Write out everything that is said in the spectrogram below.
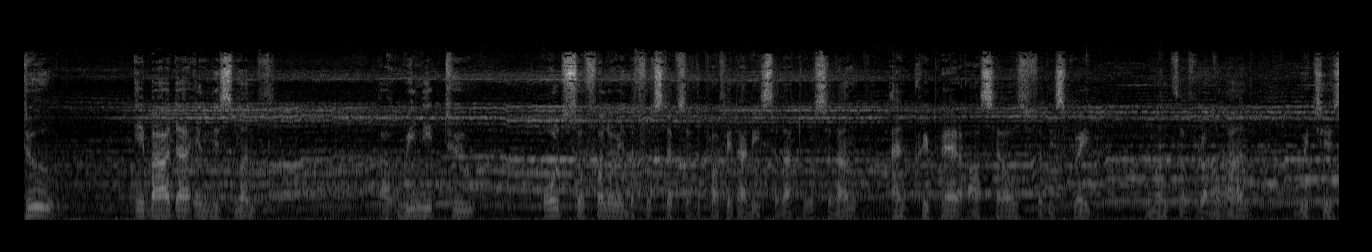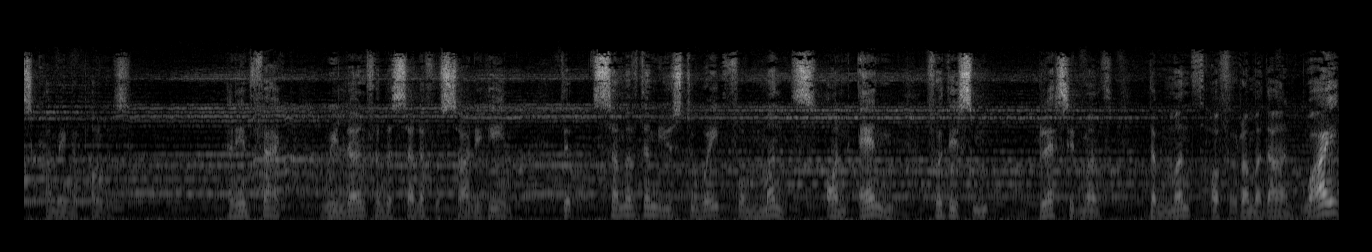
do ibadah in this month. Uh, we need to also follow in the footsteps of the Prophet wasalam and prepare ourselves for this great month of Ramadan which is coming upon us. And in fact, we learn from the Salafus Salihin that some of them used to wait for months on end for this blessed month, the month of Ramadan. Why?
